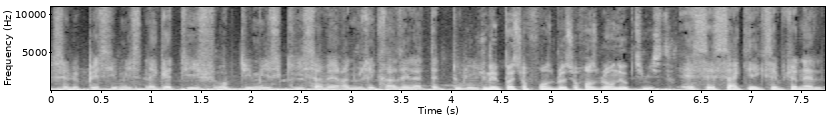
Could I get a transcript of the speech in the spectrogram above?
c'est le pessimiste négatif, optimiste qui s'avère à nous écraser la tête tous les jours. Mais pas sur France Bleu. Sur France Bleu, on est optimiste. Et c'est ça qui est exceptionnel.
